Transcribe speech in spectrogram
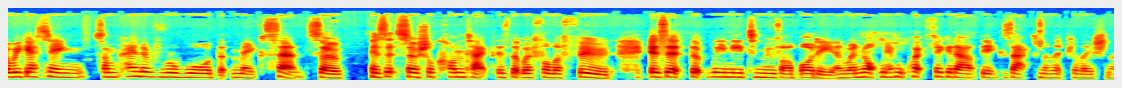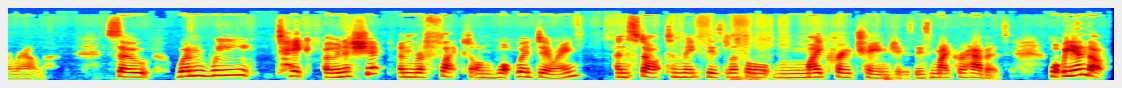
Are we getting some kind of reward that makes sense? So is it social contact? Is that we're full of food? Is it that we need to move our body and we're not, we haven't quite figured out the exact manipulation around that? So when we take ownership and reflect on what we're doing and start to make these little micro changes, these micro habits, what we end up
